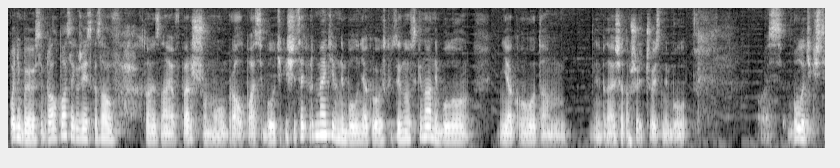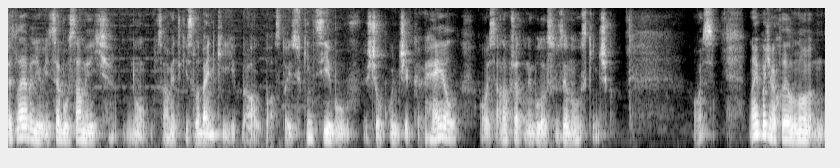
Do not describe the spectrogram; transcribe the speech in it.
Потім появився Brawl Pass, як вже я сказав. Хто не знає, в першому Brawl Pass було тільки 60 предметів, не було ніякого ексклюзивного скіна, не було ніякого там. Я не пам'ятаю, ще там щось чогось не було. Ось, було тільки 60 левелів, і це був самий, ну, самий такий слабенький Brawl Pass. Тобто в кінці був щелкунчик Гейл, ось, а на початку не було ексклюзивного скінчика. Ось. Ну і потім виходило, ну,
